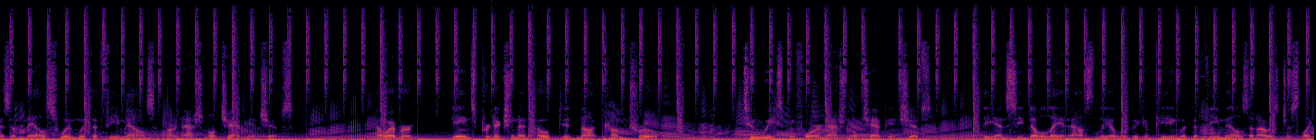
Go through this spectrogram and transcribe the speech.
as a male swim with the females, our national championships. However, Gaines' prediction and hope did not come true. Two weeks before national championships, the NCAA announced Lia will be competing with the hmm. females, and I was just like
